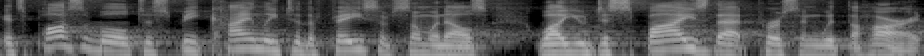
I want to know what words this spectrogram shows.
It's possible to speak kindly to the face of someone else while you despise that person with the heart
